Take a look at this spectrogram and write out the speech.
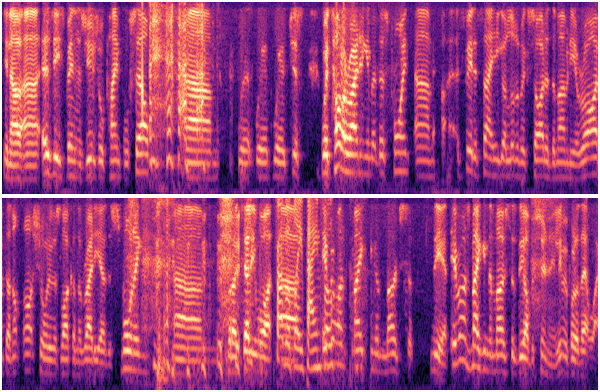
you know, uh, Izzy's been his usual painful self. Um, we're, we're, we're just we're tolerating him at this point. Um, it's fair to say he got a little bit excited the moment he arrived. I'm not, not sure what he was like on the radio this morning, um, but I tell you what, probably uh, painful. Everyone's making the most of yeah, everyone's making the most of the opportunity. Let me put it that way.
